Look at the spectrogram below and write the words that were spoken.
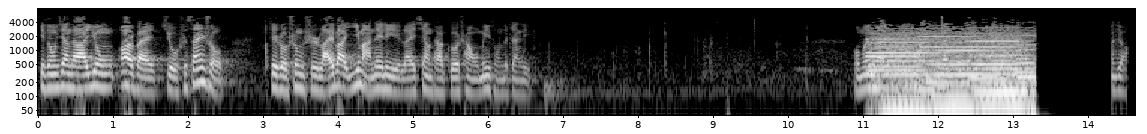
一同向他用二百九十三首这首圣诗来吧，以马内利来向他歌唱。我们一同的站立，我们来，那就好。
